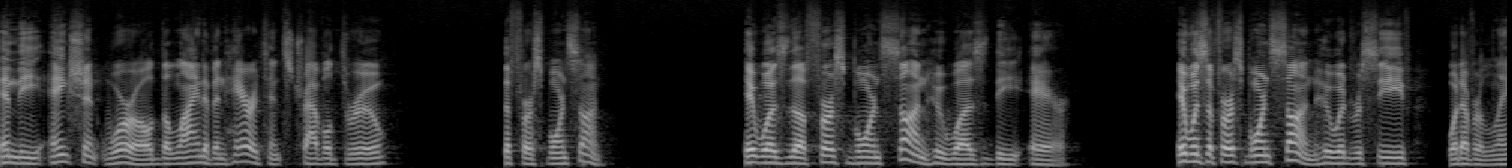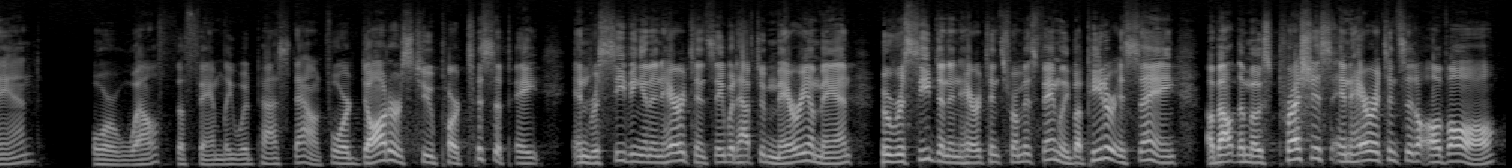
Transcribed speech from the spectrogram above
In the ancient world, the line of inheritance traveled through the firstborn son. It was the firstborn son who was the heir. It was the firstborn son who would receive whatever land or wealth the family would pass down. For daughters to participate in receiving an inheritance, they would have to marry a man who received an inheritance from his family. But Peter is saying about the most precious inheritance of all,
